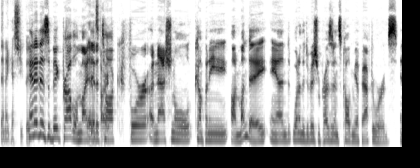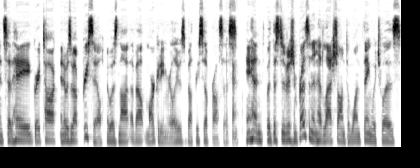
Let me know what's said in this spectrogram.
then I guess you could. And it is a big problem. I did a hard. talk for a national company on Monday, and And one of the division presidents called me up afterwards and said, Hey, great talk. And it was about pre-sale. It was not about marketing really. It was about pre-sale process. Okay. And but this division president had latched on to one thing, which was,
